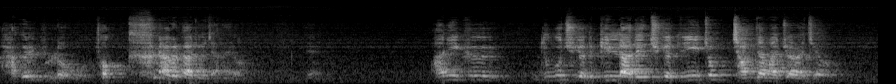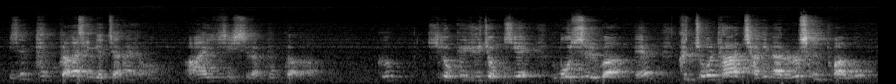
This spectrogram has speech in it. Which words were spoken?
악을 불러오고 더 큰 악을 가져오잖아요. 예? 아니 그 누구 죽여도 빌라덴 죽였더니 좀 잠잠할 줄 알았죠. 이제 국가가 생겼잖아요. ICC라 국가가 그 기독교 유적지의 모슬과 예? 그쪽을 다 자기 나라로 선포하고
